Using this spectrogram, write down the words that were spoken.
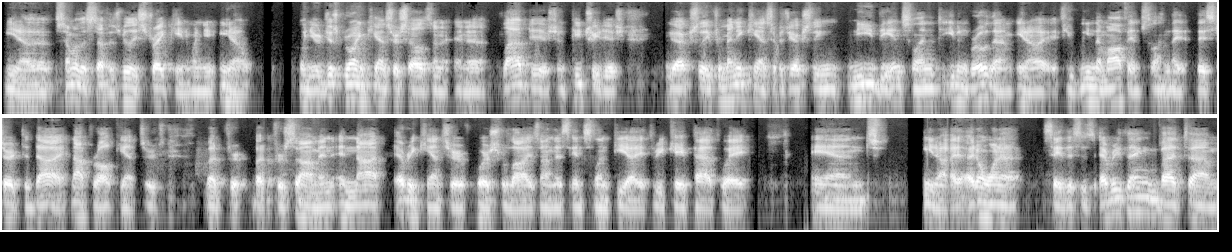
you know some of the stuff is really striking when you you know when you're just growing cancer cells in, in a lab dish and petri dish, you actually, for many cancers, you actually need the insulin to even grow them. You know, if you wean them off insulin, they, they start to die. Not for all cancers, but for but for some, and, and not every cancer, of course, relies on this insulin PI3K pathway. And you know, I, I don't want to say this is everything, but um,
